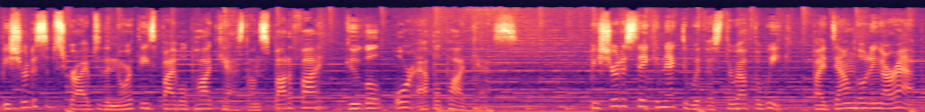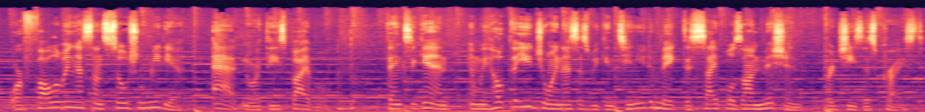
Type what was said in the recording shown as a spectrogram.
be sure to subscribe to the Northeast Bible Podcast on Spotify, Google, or Apple Podcasts. Be sure to stay connected with us throughout the week by downloading our app or following us on social media at Northeast Bible. Thanks again, and we hope that you join us as we continue to make disciples on mission for Jesus Christ.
